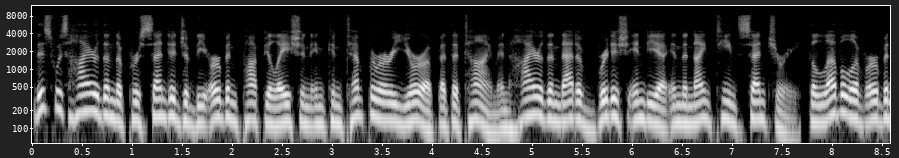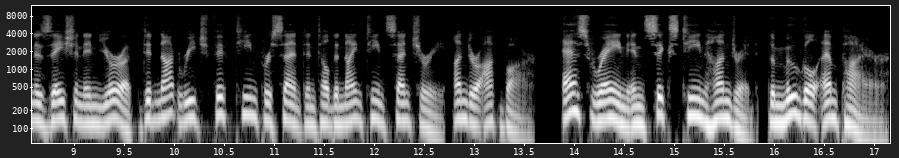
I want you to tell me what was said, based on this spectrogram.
This was higher than the percentage of the urban population in contemporary Europe at the time and higher than that of British India in the 19th century. The level of urbanization in Europe did not reach 15% until the 19th century, under Akbar's reign in 1600. The Mughal Empire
